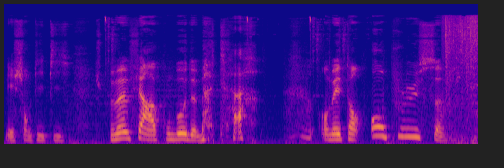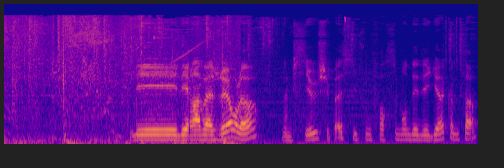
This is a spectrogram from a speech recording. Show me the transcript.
Les champipis. Je peux même faire un combo de bâtard en mettant en plus les, ravageurs, là. Même si eux, je sais pas s'ils font forcément des dégâts comme ça.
